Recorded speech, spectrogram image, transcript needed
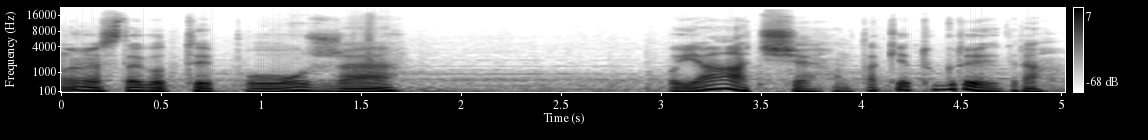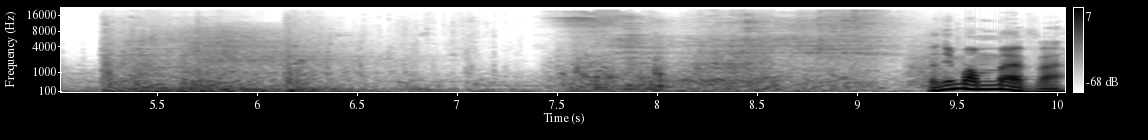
No jest tego typu, że... O jacie, on takie tu gry gra. No nie mam mewę.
